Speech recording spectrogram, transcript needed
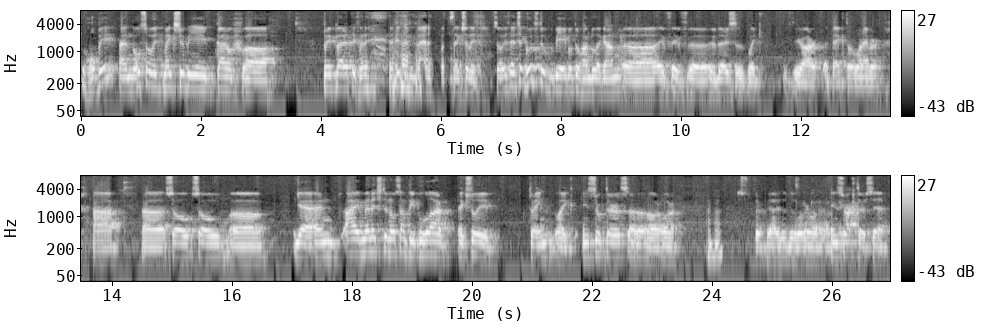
hobby, and also it makes you be kind of uh, prepared if anything bad happens. Actually, so it, it's a good to be able to handle a gun uh, if if, uh, if there is uh, like if you are attacked or whatever. Uh, uh, so so uh, yeah, and I managed to know some people who are actually trained like instructors uh, or. or yeah, the word? instructors, yeah,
